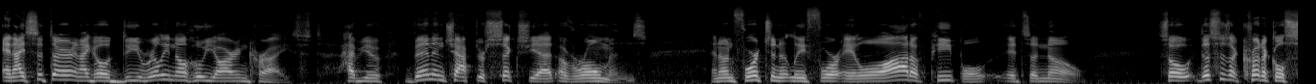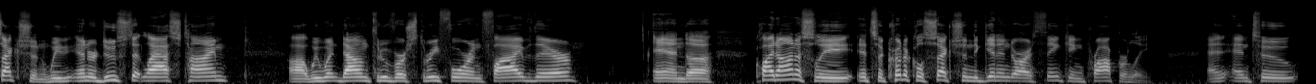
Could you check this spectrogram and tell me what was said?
And I sit there and I go, Do you really know who you are in Christ? Have you been in chapter 6 yet of Romans? And unfortunately, for a lot of people, it's a no. So, this is a critical section. We introduced it last time. Uh, we went down through verse 3, 4, and 5 there. And uh, quite honestly, it's a critical section to get into our thinking properly. And, and to,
